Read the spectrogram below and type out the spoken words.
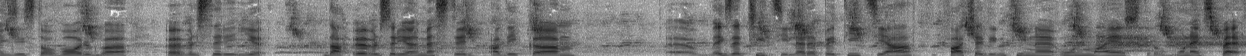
există o vorbă övelser da, övelser mesteri, adică um, exercițiile, repetiția face din tine un maestru, un expert.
